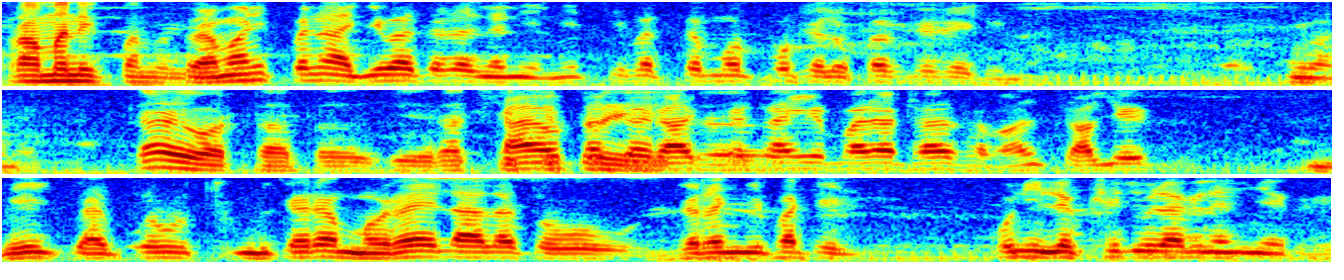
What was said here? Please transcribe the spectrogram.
प्रामाणिकपणाने प्रामाणिकपणा अजिबात राहिला नाही. नीतिमत्ता मोठमोठ्या लोकांकडे राहिली नाही. किंवा नाही. काय वाटतं आता जे राजकीय काय चित्र होतं आहे, तर राजकारण हे मराठा समाज चालले. जे तो बिचारा मरायला आला तो जरंगी पाटील. कोणी लक्ष देऊ लागलं नाही इकडे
